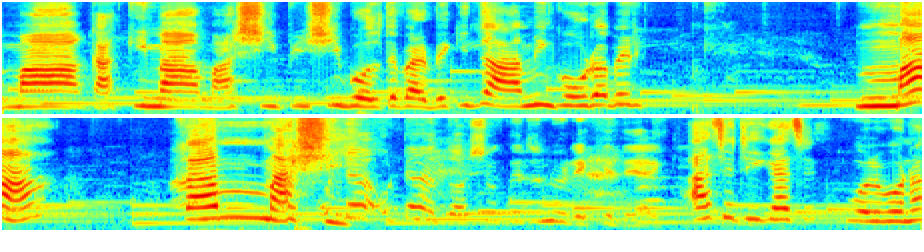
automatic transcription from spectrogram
মা কাকিমা মাসি পিসি বলতে পারবে কিন্তু আমি গৌরবের মা কাম মাসি ওটা দর্শকদের জন্য রেখে দেয় আর কি। আচ্ছা ঠিক আছে বলব না।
